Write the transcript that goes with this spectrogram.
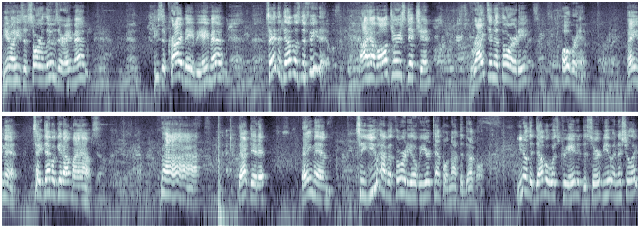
You know, he's a sore loser, amen? Amen. He's a crybaby, amen? Amen. Amen. Say the devil's defeated. Devil's defeated. I have all jurisdiction, rights, and authority over him. Amen. Say, devil, get out my house. that did it. Amen. See, you have authority over your temple, not the devil. You know the devil was created to serve you initially?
